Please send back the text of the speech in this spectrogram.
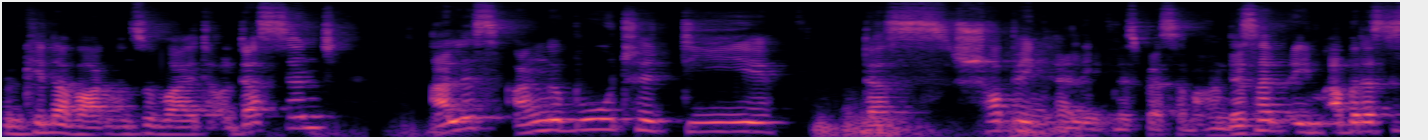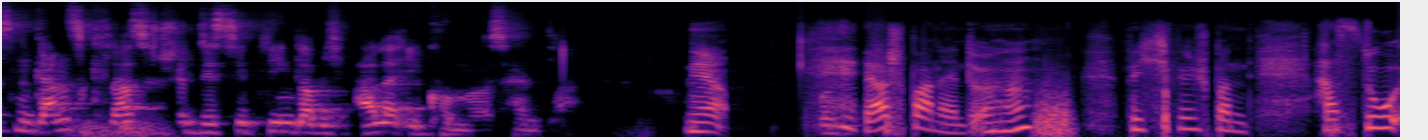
im Kinderwagen und so weiter. Und das sind alles Angebote, die das Shopping-Erlebnis besser machen. Deshalb eben, aber das ist eine ganz klassische Disziplin, glaube ich, aller E-Commerce-Händler. Ja. ja, spannend. -huh. Bin ich bin spannend. Hast du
